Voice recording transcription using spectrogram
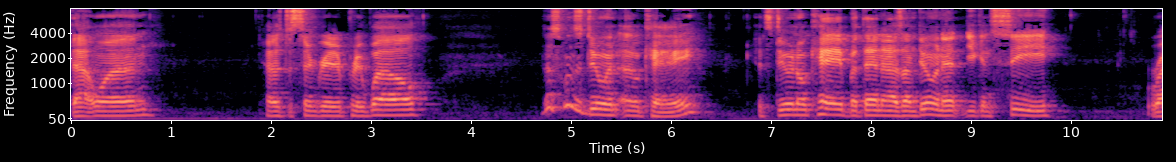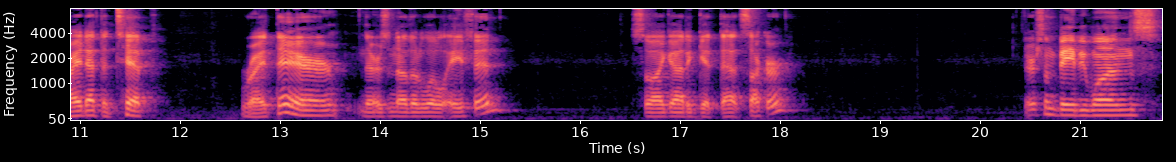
That one has disintegrated pretty well. This one's doing okay it's doing okay, but then as I'm doing it, you can see right at the tip, right there, there's another little aphid. So I gotta get that sucker. There's some baby ones.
